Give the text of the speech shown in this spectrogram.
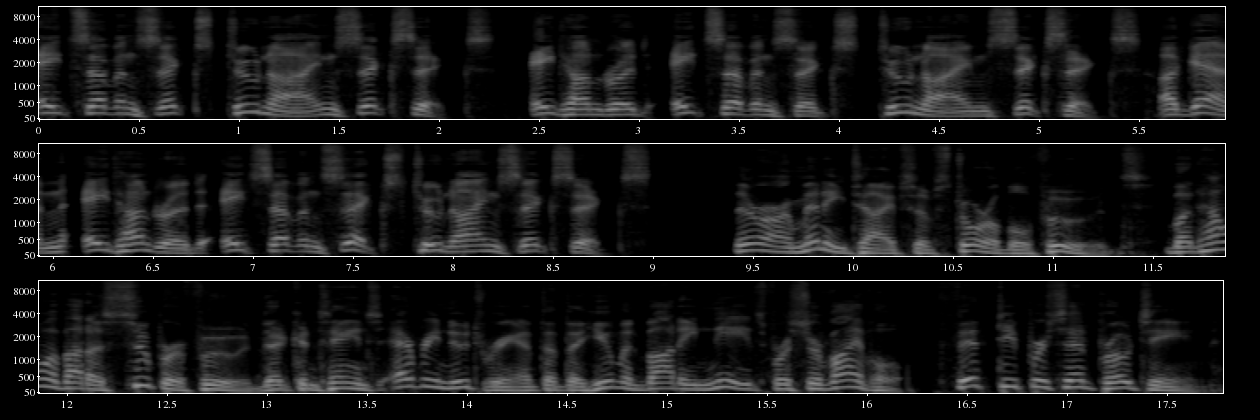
876 2966. 800 876 2966. Again, 800 876 2966. There are many types of storable foods, but how about a superfood that contains every nutrient that the human body needs for survival? 50% protein,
